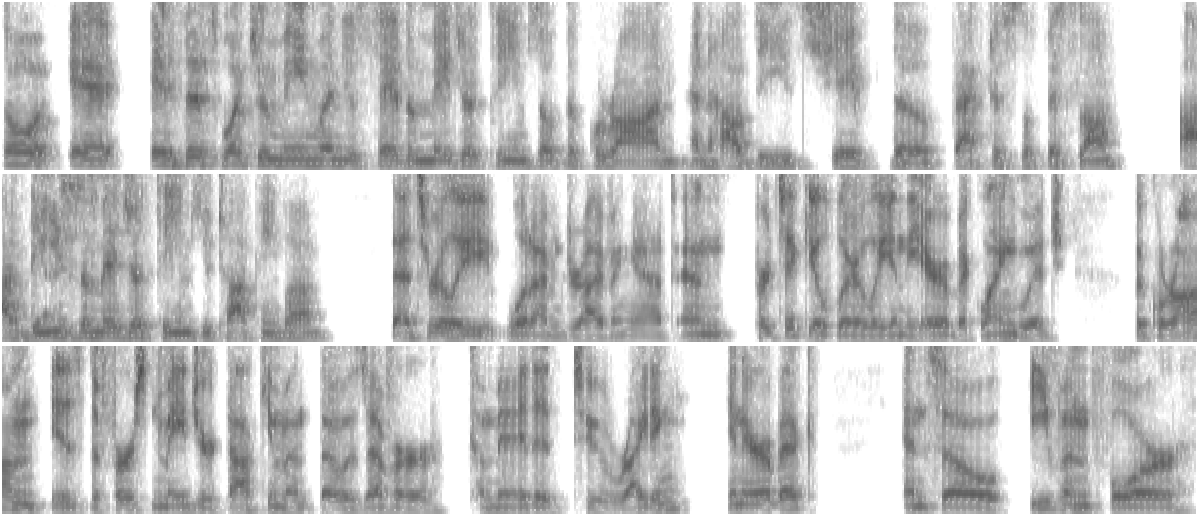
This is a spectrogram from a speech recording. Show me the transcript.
So, is this what you mean when you say the major themes of the Quran and how these shape the practice of Islam? Are these yes. the major themes you're talking about? That's really what I'm driving at. And particularly in the Arabic language, the Quran is the first major document that was ever committed to writing in Arabic. And so, even for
